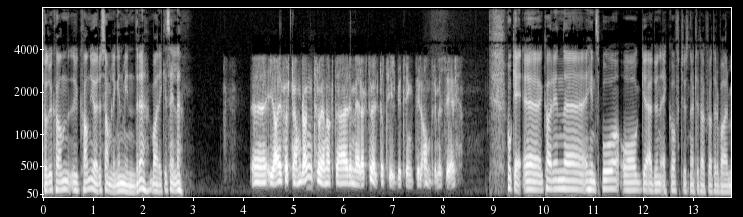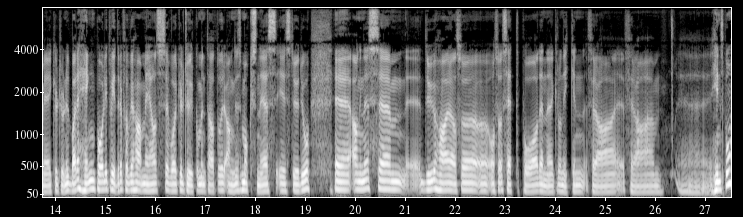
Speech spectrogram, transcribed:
Så du kan, du kan gjøre samlingen mindre, bare ikke selge? Eh, ja, i første omgang tror jeg nok det er mer aktuelt å tilby ting til andre museer. Ok, eh, Karin eh, Hinsbo og Audun Eckhoff, tusen hjertelig takk for at dere var med i Kulturnytt. Bare heng på litt videre, for vi har med oss vår kulturkommentator Agnes Moxnes i studio. Agnes, du har altså også sett på denne kronikken fra, fra Hinsbo,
